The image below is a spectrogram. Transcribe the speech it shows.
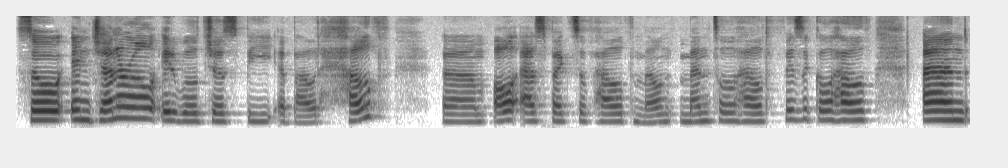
So, in general, it will just be about health, um, all aspects of health, mental health, physical health, and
